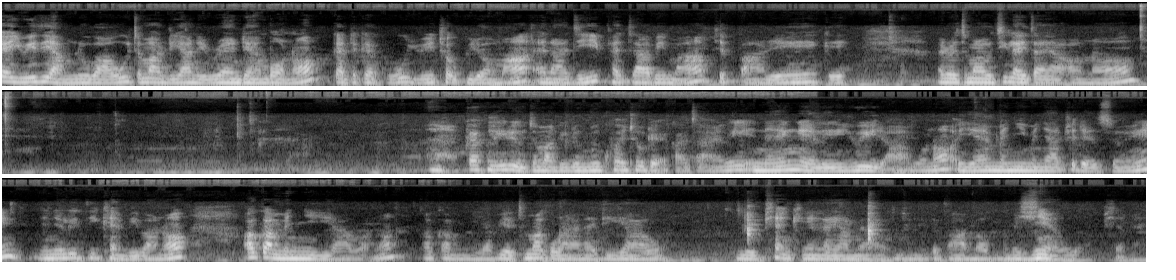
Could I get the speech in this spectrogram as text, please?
ကတ်ရွေးစရာမလိုပါဘူးကျမဒီကနေ random ပေါ့နော်ကတ်တကတ်ကိုရွေးထုတ်ပြီးတော့မှ energy ဖတ်ကြားပေးမှာဖြစ်ပါတယ်ကဲအဲ့တော့ကျမတို့ကြည့်လိုက်ကြရအောင်နော် ကက်ကလေးတွေကိုကျွန်မဒီလိုမျိုးခွဲထုတ်တဲ့အခါကျရင်လေအနှဲငယ်လေးရွေ့တာပေါ့နော်အရန်မညီမညာဖြစ်တယ်ဆိုရင်နည်းနည်းလေးတီးခံပေးပါနော်အောက်ကမညီတာပေါ့နော်အောက်ကမညီတာပြီးတော့ကျွန်မကိုယ်တိုင်လည်းဒီဟာကိုဒီလိုဖြန့်ခင်းလိုက်ရမယ်ဒီဘာမှမရင်ဘူးဖြစ်တယ်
